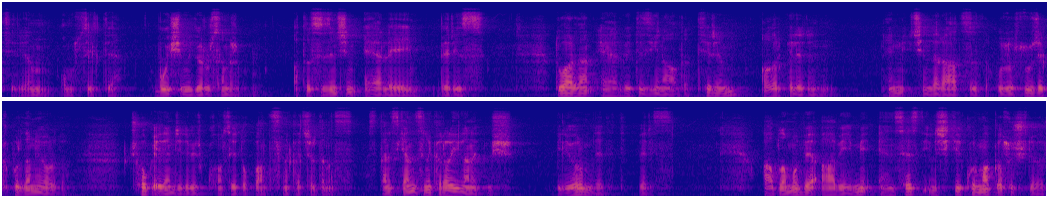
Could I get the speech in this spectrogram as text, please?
Tyrion omuz silkti. Bu işimi görür sanırım. Atı sizin için eğerleyeyim. Veris Duvardan eğer ve dizgin aldı. Tyrion ağır pelerinin içinde rahatsızdı. Huzursuzca kıpırdanıyordu. Çok eğlenceli bir konsey toplantısını kaçırdınız. Stannis kendisini kral ilan etmiş. Biliyorum dedi Veris. Ablamı ve ağabeyimi ensest ilişki kurmakla suçluyor.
